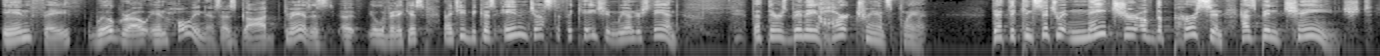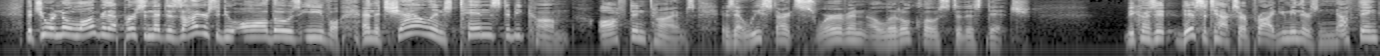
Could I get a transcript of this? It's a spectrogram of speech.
in faith, will grow in holiness as God commands, as uh, Leviticus 19. Because in justification, we understand that there's been a heart transplant, that the constituent nature of the person has been changed. That you are no longer that person that desires to do all those evil. And the challenge tends to become, oftentimes, is that we start swerving a little close to this ditch because it, this attacks our pride. You mean there's nothing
